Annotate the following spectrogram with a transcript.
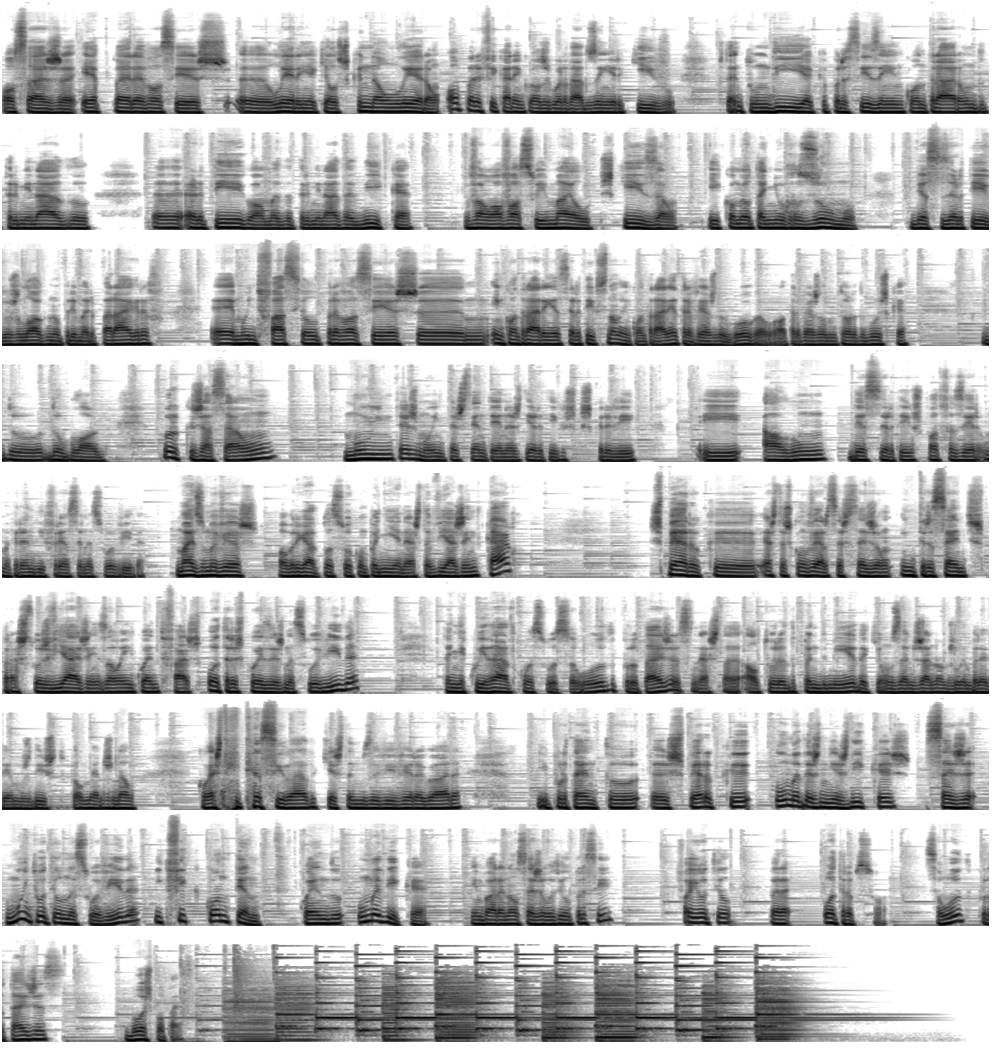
ou seja, é para vocês uh, lerem aqueles que não leram ou para ficarem com eles guardados em arquivo. Portanto, um dia que precisem encontrar um determinado uh, artigo ou uma determinada dica, vão ao vosso e-mail, pesquisam e, como eu tenho o resumo desses artigos logo no primeiro parágrafo, é muito fácil para vocês uh, encontrarem esse artigo, se não encontrarem, através do Google ou através do motor de busca do, do blog. Porque já são muitas, muitas centenas de artigos que escrevi e algum desses artigos pode fazer uma grande diferença na sua vida. Mais uma vez, obrigado pela sua companhia nesta viagem de carro Espero que estas conversas sejam interessantes para as suas viagens ou enquanto faz outras coisas na sua vida. Tenha cuidado com a sua saúde, proteja-se nesta altura de pandemia. Daqui a uns anos já não nos lembraremos disto, pelo menos não com esta intensidade que estamos a viver agora. E portanto, eh, espero que uma das minhas dicas seja muito útil na sua vida e que fique contente quando uma dica, embora não seja útil para si, foi útil para outra pessoa. Saúde, proteja-se, boas poupanças.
